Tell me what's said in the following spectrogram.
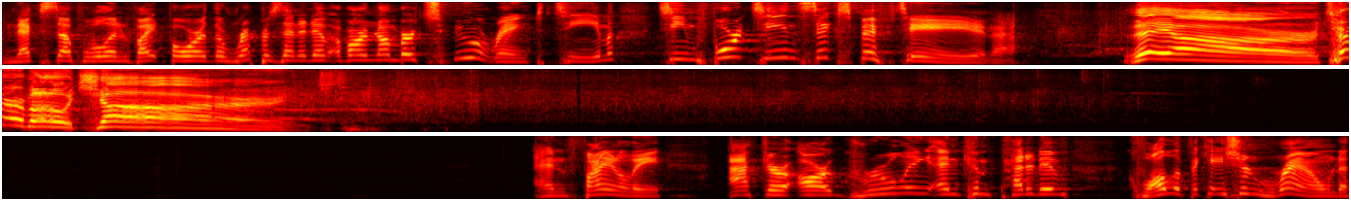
Next up, we'll invite forward the representative of our number two ranked team, Team 14615. They are turbocharged. And finally, after our grueling and competitive qualification round,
